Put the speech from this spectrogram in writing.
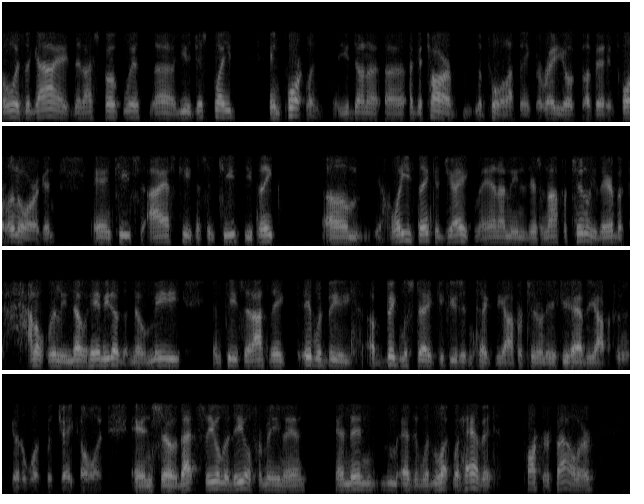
was the guy that I spoke with. Uh, you just played in Portland. You'd done a, a, a guitar pull, I think, a radio event in Portland, Oregon. And Keith, I asked Keith, I said, Keith, do you think, um, what do you think of Jake, man? I mean, there's an opportunity there, but I don't really know him. He doesn't know me. And Keith said, I think it would be a big mistake if you didn't take the opportunity, if you have the opportunity to go to work with Jake Owen. And so that sealed the deal for me, man. And then, as it would luck would have it, Parker Fowler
